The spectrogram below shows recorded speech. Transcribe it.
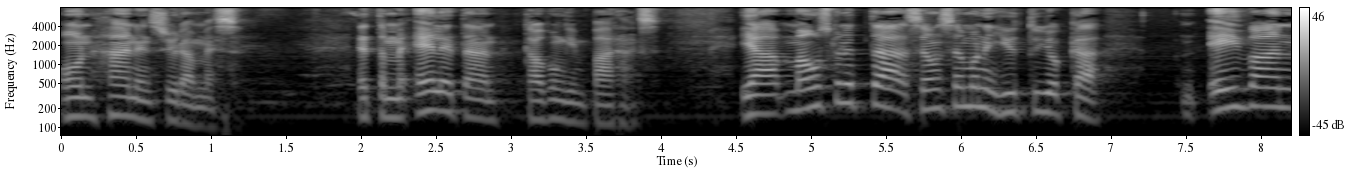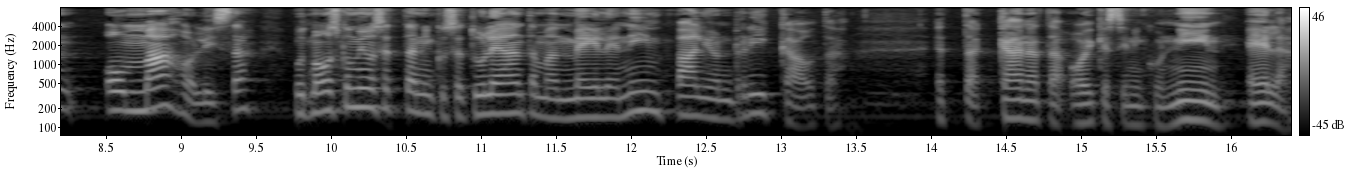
on hänen sydämessä. Että me eletään kaupungin parhaaksi. Ja mä uskon, että se on semmoinen juttu, joka ei vaan ole mahdollista – mutta mä uskon myös, että niin se tulee antamaan meille niin paljon rikkautta, että kannattaa oikeasti niin, niin elää.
